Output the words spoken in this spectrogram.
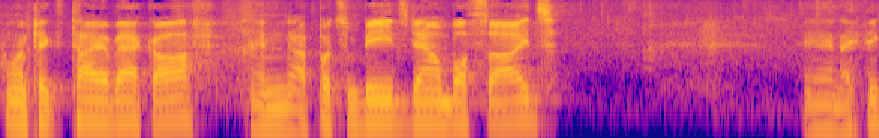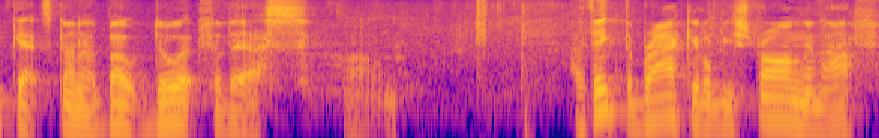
I'm going to take the tire back off and uh, put some beads down both sides. And I think that's going to about do it for this. Um, I think the bracket will be strong enough.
